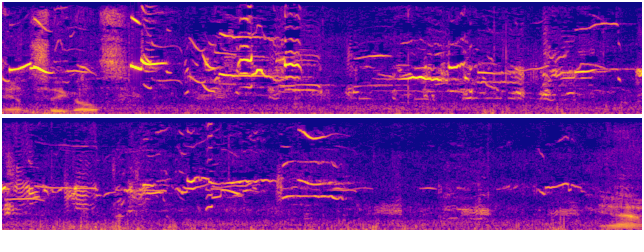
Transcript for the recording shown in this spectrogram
and Seagulls. Yeah,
